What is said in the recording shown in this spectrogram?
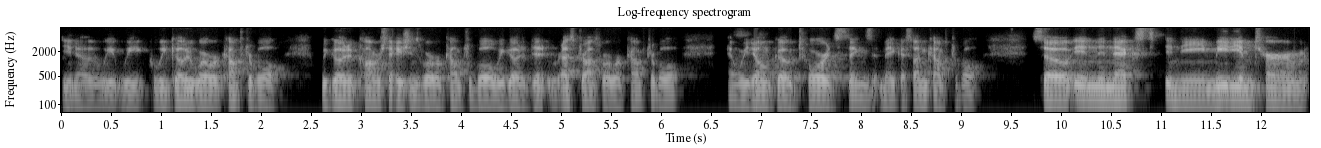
you know, we, we, we go to where we're comfortable. We go to conversations where we're comfortable. We go to restaurants where we're comfortable and we don't go towards things that make us uncomfortable. So in the next, in the medium term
